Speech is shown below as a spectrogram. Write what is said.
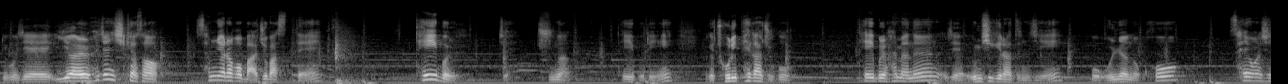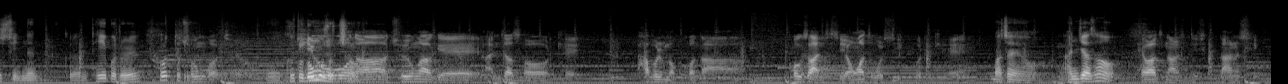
그리고 이제 2열 회전시켜서 3열하고 마주 봤을 때 테이블 이제 중앙 테이블이 이렇게 조립해가지고 테이블 하면은 이제 음식이라든지 뭐 올려놓고 사용하실 수 있는 그런 테이블을 그것도 좋은 것 같아요. 네, 그것도 너무 좋죠. 오거나 조용하게 앉아서 이렇게 밥을 먹거나 거기서 앉아서 영화도 볼 수 있고 이렇게 맞아요. 앉아서 대화도 나눌 수 있고 나눌 수 있고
